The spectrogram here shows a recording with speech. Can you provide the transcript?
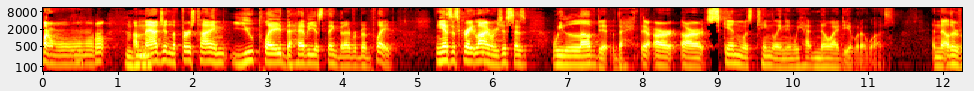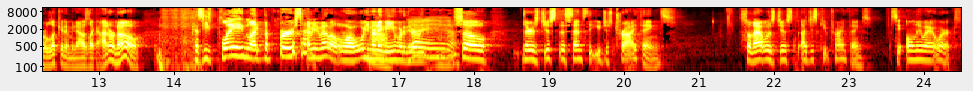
Mm-hmm. Imagine the first time you played the heaviest thing that ever been played. And he has this great line where he just says, "We loved it. The, the, our our skin was tingling, and we had no idea what it was." And the others were looking at me, and I was like, "I don't know," because he's playing like the first heavy metal, or you know what I mean? One of the Yeah, early- yeah, yeah, yeah. So there's just this sense that you just try things. So that was just I just keep trying things. It's the only way it works.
